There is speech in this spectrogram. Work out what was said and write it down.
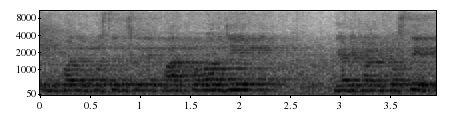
रूपाने उपस्थित असलेले पार्थ पवारजी या ठिकाणी उपस्थित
